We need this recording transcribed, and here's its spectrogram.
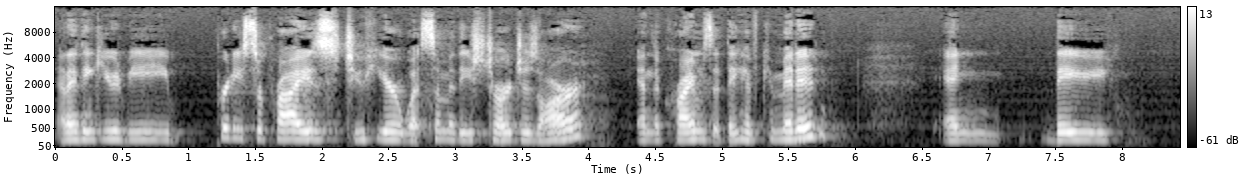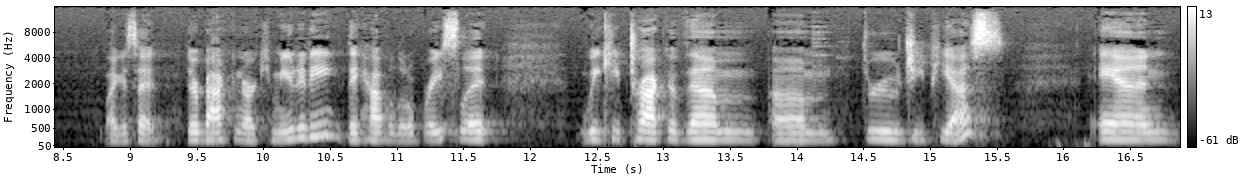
And I think you would be pretty surprised to hear what some of these charges are and the crimes that they have committed. And they like I said, they're back in our community. They have a little bracelet. We keep track of them um, through GPS. And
